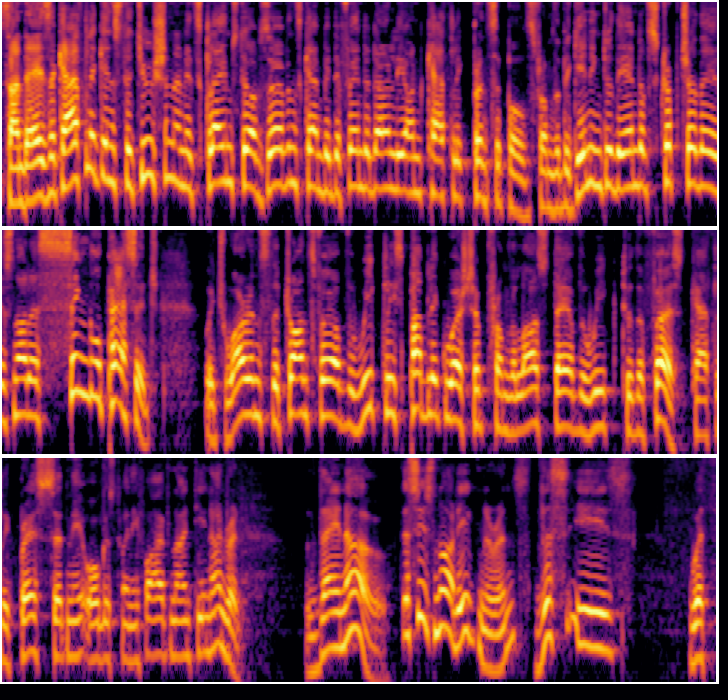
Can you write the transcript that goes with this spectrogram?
Sunday is a Catholic institution and its claims to observance can be defended only on Catholic principles. From the beginning to the end of Scripture, there is not a single passage which warrants the transfer of the weekly public worship from the last day of the week to the first. Catholic Press, Sydney, August 25, 1900. They know. This is not ignorance, this is with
